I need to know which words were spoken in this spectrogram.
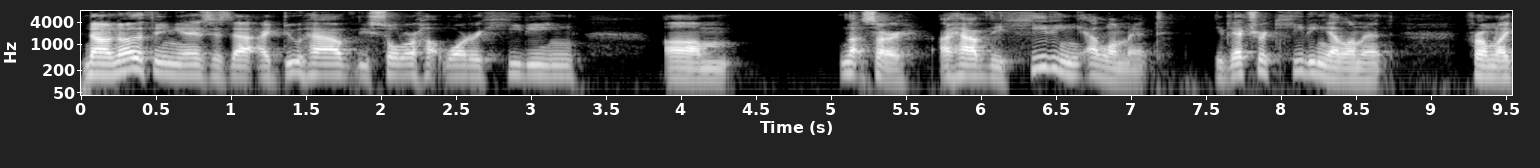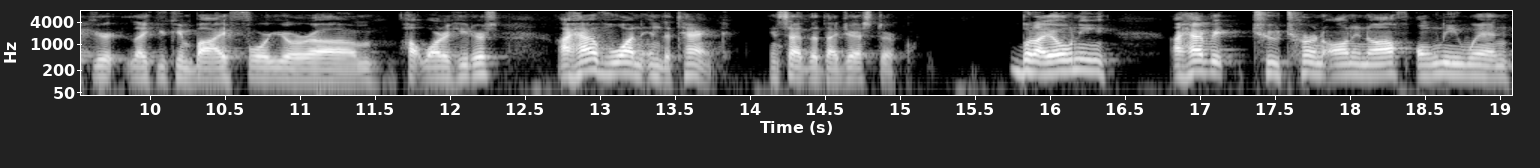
Now another thing is is that I do have the solar hot water heating um, not sorry, I have the heating element, electric heating element from like your like you can buy for your um, hot water heaters. I have one in the tank inside the digester, but I only I have it to turn on and off only when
